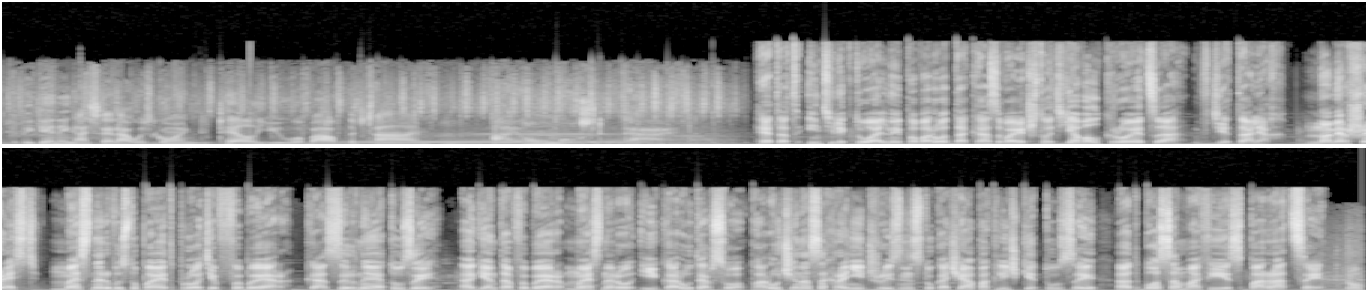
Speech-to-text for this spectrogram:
At the beginning, I said I was going to tell you about the time I almost died. Этот интеллектуальный поворот доказывает, что дьявол кроется в деталях. Номер 6. Месснер выступает против ФБР. Козырные тузы. Агентам ФБР Месснеру и Карутерсу поручено сохранить жизнь стукача по кличке Тузы от босса мафии Спарацци. No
